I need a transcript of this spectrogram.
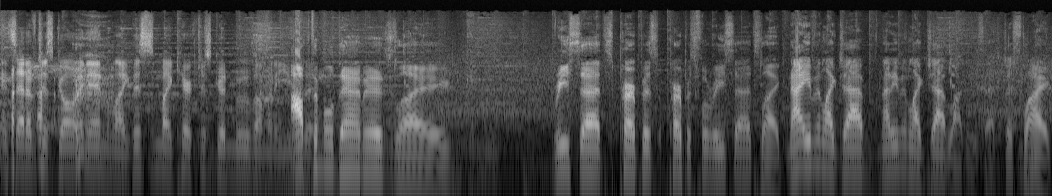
Instead of just going in like this is my character's good move, I'm gonna use it. optimal damage, like resets, purpose, purposeful resets. Like not even like jab, not even like jab lock resets. Just like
